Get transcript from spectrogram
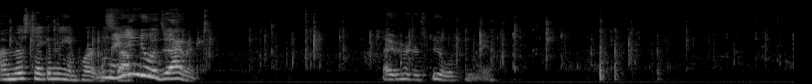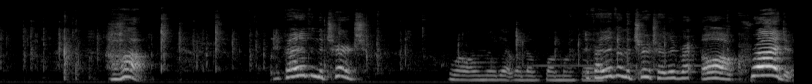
I'm just taking the important I'm stuff. handing you a diamond. I you tried to steal it from me. Haha. If I live in the church, We'll only get rid of one more thing. if I live in the church, I live right. Oh, crud!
